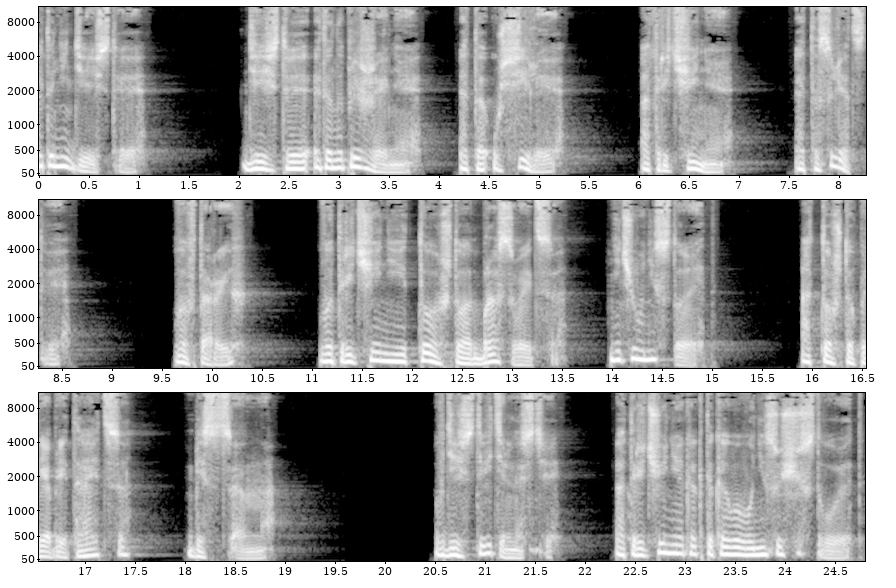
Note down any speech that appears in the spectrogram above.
это не действие. Действие – это напряжение, это усилие. Отречение – это следствие. Во-вторых, в отречении то, что отбрасывается, ничего не стоит, а то, что приобретается, бесценно. В действительности отречения как такового не существует,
